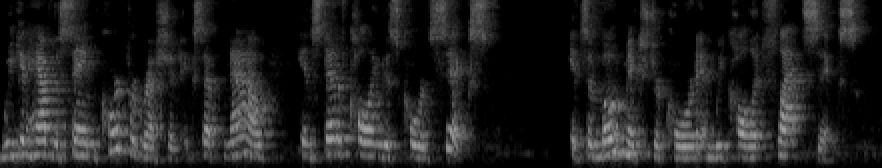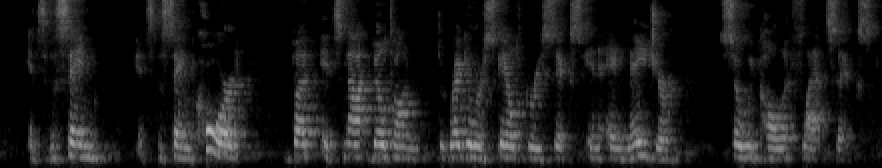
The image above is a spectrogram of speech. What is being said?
we can have the same chord progression, except now, instead of calling this chord 6, it's a mode mixture chord and we call it flat 6. It's the same, it's the same chord, but it's not built on the regular scale degree six in A major, so we call it flat six.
